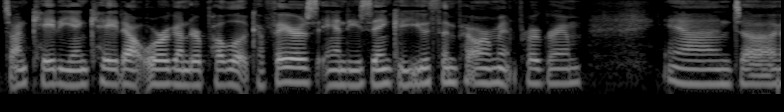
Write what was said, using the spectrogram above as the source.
It's on kdnk.org under Public Affairs, Andy Zanca Youth Empowerment Program, and uh.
